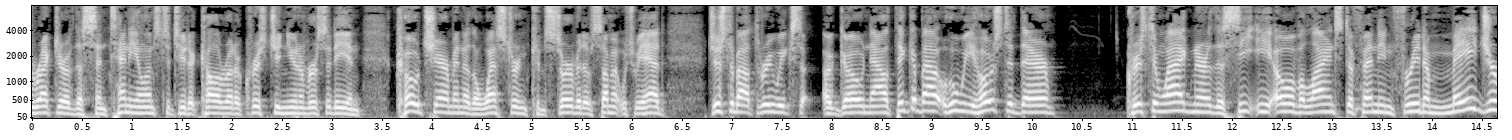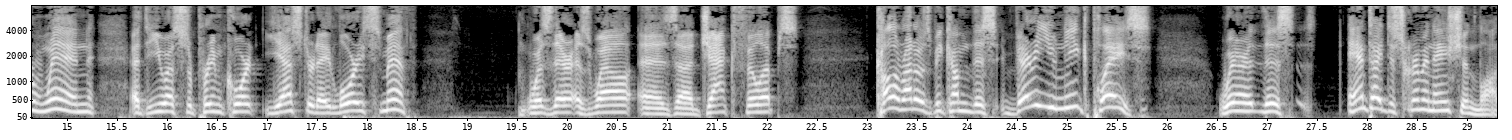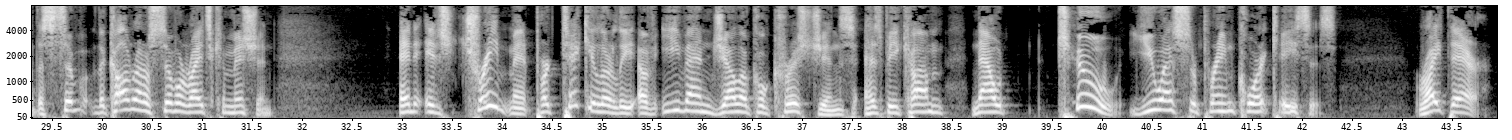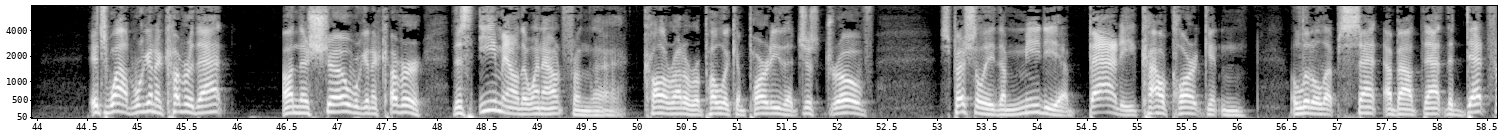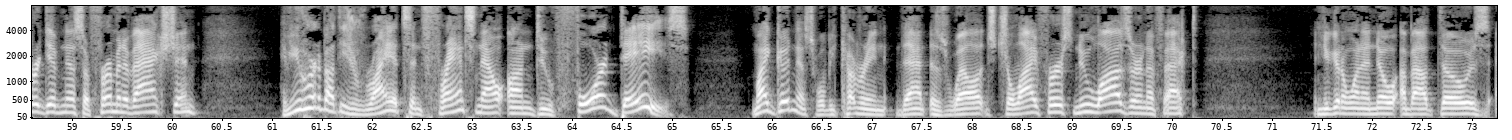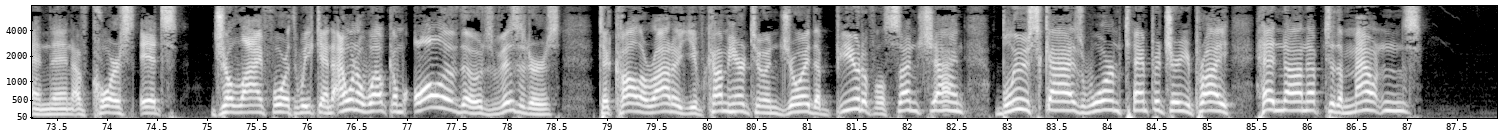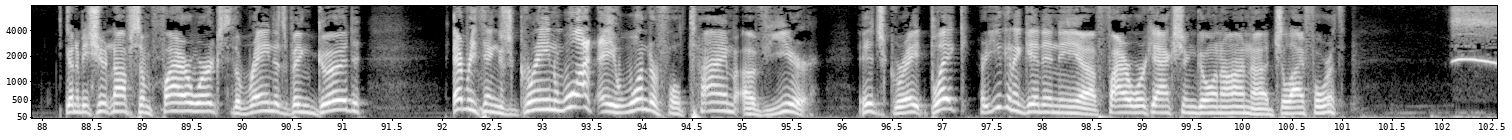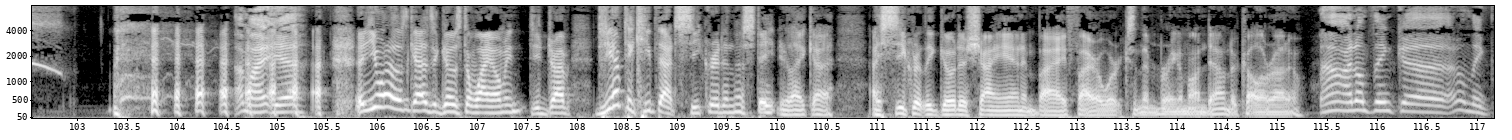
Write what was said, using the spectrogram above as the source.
director of the Centennial Institute at Colorado Christian University and co chairman of the Western Conservative Summit, which we had just about three weeks ago. Now, think about who we hosted there. Kristen Waggoner, the CEO of Alliance Defending Freedom, major win at the U.S. Supreme Court yesterday. Lorie Smith was there as well as uh, Jack Phillips. Colorado has become this very unique place where this anti discrimination law, the, civil, the Colorado Civil Rights Commission, and its treatment, particularly of evangelical Christians, has become now two U.S. Supreme Court cases right there. It's wild. We're going to cover that on the show. We're going to cover this email that went out from the Colorado Republican Party that just drove, especially the media, batty Kyle Clark getting a little upset about that. The debt forgiveness, affirmative action. Have you heard about these riots in France now on to four days? My goodness, we'll be covering that as well. It's July 1st. New laws are in effect. And you're going to want to know about those. And then, of course, it's July 4th weekend. I want to welcome all of those visitors to Colorado. You've come here to enjoy the beautiful sunshine, blue skies, warm temperature. You're probably heading on up to the mountains. Going to be shooting off some fireworks. The rain has been good. Everything's green. What a wonderful time of year. It's great. Blake, are you going to get any uh, firework action going on uh, July 4th? I might, yeah. Are you one of those guys that goes to Wyoming? Do you drive? Do you have to keep that secret in this state? You're like, uh, I secretly go to Cheyenne and buy fireworks and then bring them on down to Colorado. No, I don't think. Uh, I don't think.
